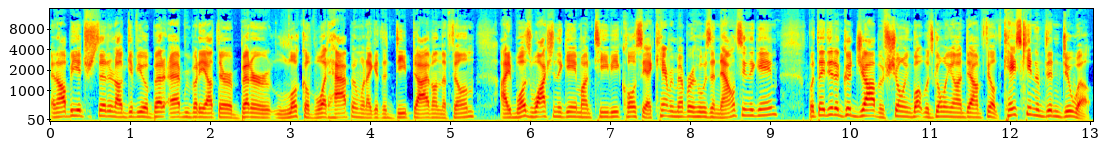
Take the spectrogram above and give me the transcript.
and I'll be interested, and I'll give you a better everybody out there a better look of what happened when I get the deep dive on the film. I was watching the game on TV closely. I can't remember who was announcing the game, but they did a good job of showing what was going on downfield. Case Keenum didn't do well.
